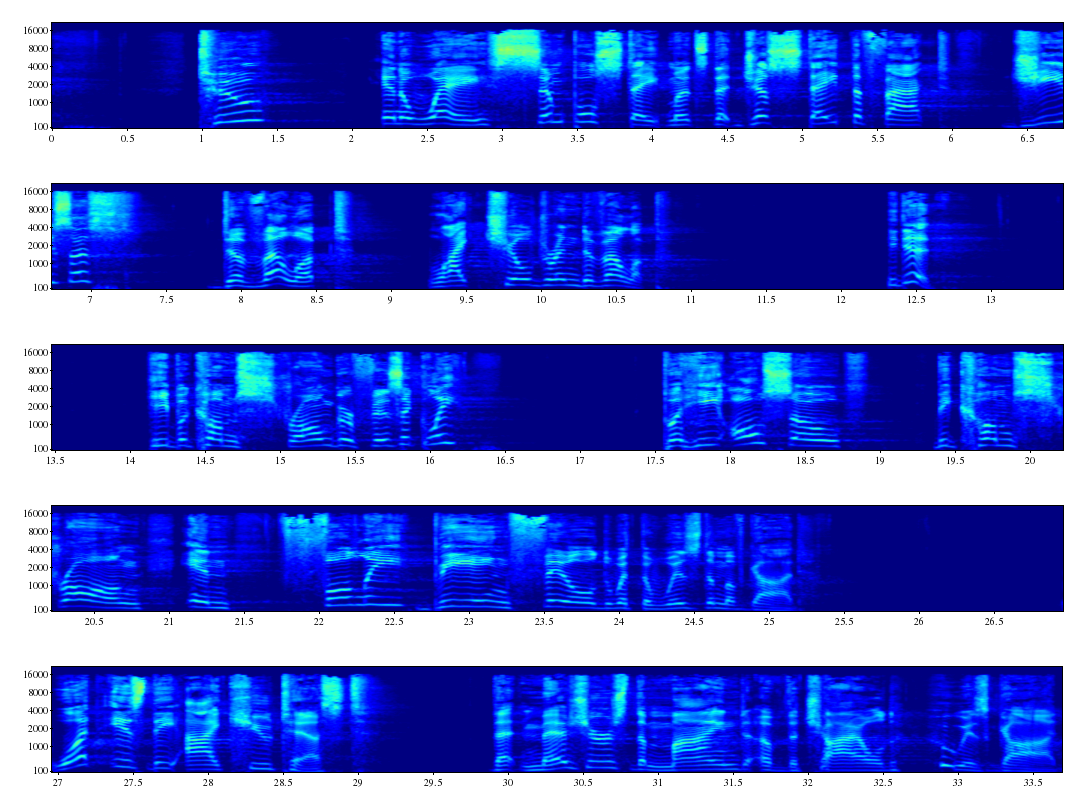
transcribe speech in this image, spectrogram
Two, in a way, simple statements that just state the fact Jesus developed like children develop. He did. He becomes stronger physically, but he also becomes strong in fully being filled with the wisdom of God. What is the IQ test that measures the mind of the child who is God?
